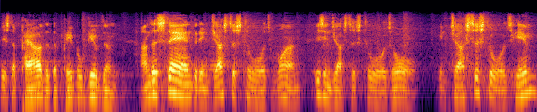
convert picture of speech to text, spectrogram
is the power that the people give them. Understand that injustice towards one is injustice towards all. Injustice towards him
